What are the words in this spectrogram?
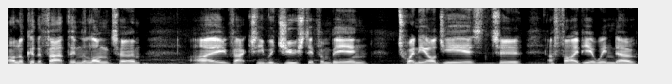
I look at the fact that in the long term, I've actually reduced it from being 20 odd years to a five year window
